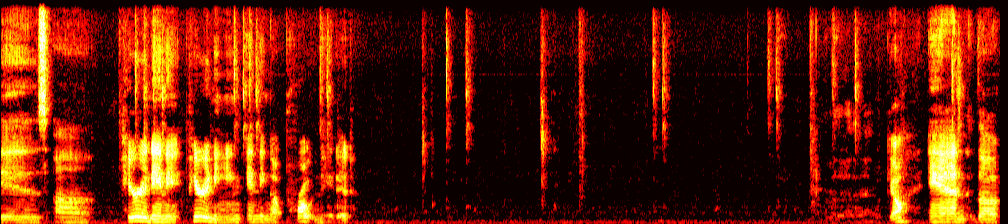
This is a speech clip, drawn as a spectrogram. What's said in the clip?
is uh, pyridine, pyridine ending up protonated. go. And the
